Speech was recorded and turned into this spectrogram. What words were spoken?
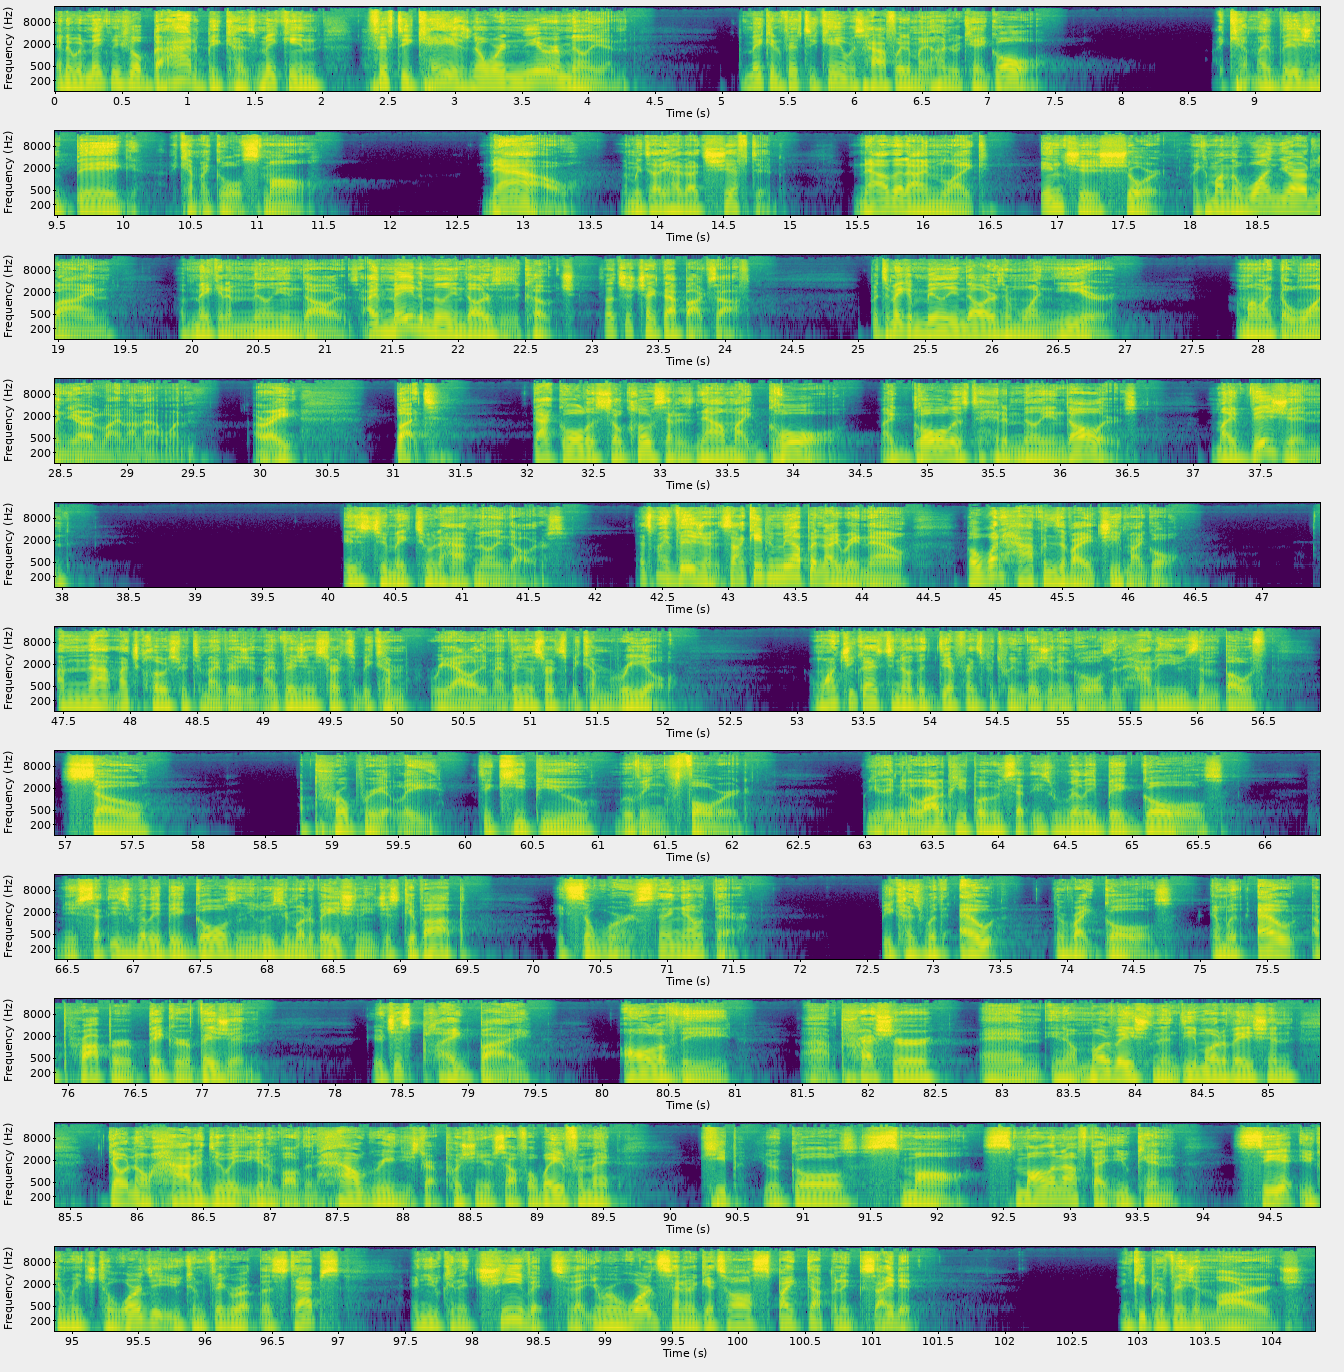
and it would make me feel bad because making 50K is nowhere near a million. But making 50K was halfway to my 100K goal. I kept my vision big. I kept my goal small. Now, let me tell you how that shifted. Now that I'm like inches short, like I'm on the one yard line of making a million dollars. I've made a million dollars as a coach. So let's just check that box off. But to make a million dollars in one year, I'm on like the one yard line on that one. All right. But that goal is so close that is now my goal. My goal is to hit a million dollars. My vision is to make two and a half million dollars. That's my vision. It's not keeping me up at night right now. But what happens if I achieve my goal? I'm that much closer to my vision. My vision starts to become reality. My vision starts to become real. I want you guys to know the difference between vision and goals and how to use them both so appropriately to keep you moving forward. Because I meet a lot of people who set these really big goals. When you set these really big goals and you lose your motivation, you just give up it's the worst thing out there because without the right goals and without a proper, bigger vision, you're just plagued by all of the uh, pressure and you know motivation and demotivation. Don't know how to do it. You get involved in how greed. You start pushing yourself away from it. Keep your goals small, small enough that you can see it, you can reach towards it, you can figure out the steps, and you can achieve it so that your reward center gets all spiked up and excited. And keep your vision large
